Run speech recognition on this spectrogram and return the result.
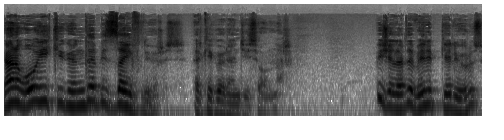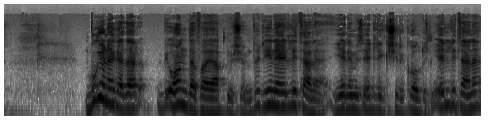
Yani o iki günde biz zayıflıyoruz. Erkek öğrencisi onlar. Bir şeyler de verip geliyoruz. Bugüne kadar bir 10 defa yapmışımdır. Yine 50 tane, yerimiz 50 kişilik olduğu için 50 tane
